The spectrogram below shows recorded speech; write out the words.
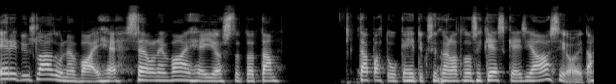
erityislaatuinen vaihe, sellainen vaihe, josta tota, tapahtuu kehityksen kannalta tosi keskeisiä asioita,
